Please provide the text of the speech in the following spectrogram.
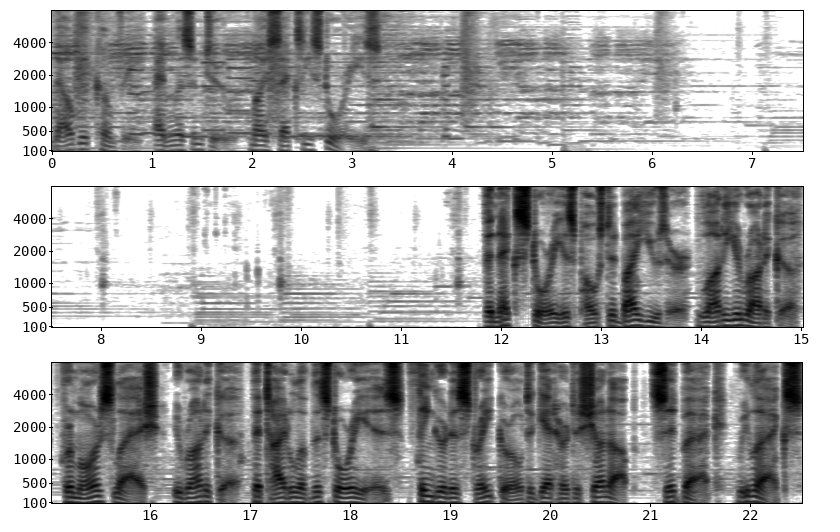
Now get comfy and listen to my sexy stories. The next story is posted by user Lottie Erotica from r slash erotica. The title of the story is Fingered a Straight Girl to Get Her to Shut Up. Sit back, relax,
